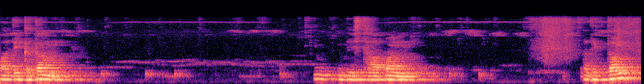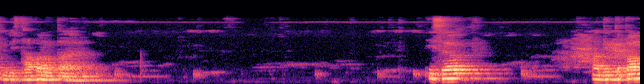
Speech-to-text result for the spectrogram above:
अधिकतम विस्थापन अधिकतम विस्थापन होता है। इस अधिकतम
